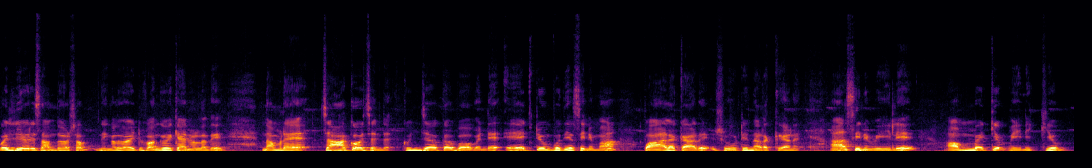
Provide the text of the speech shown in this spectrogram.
വലിയൊരു സന്തോഷം നിങ്ങളുമായിട്ട് പങ്കുവെക്കാനുള്ളത് നമ്മുടെ ചാക്കോച്ചന്റെ കുഞ്ചോക്ക ബോബന്റെ ഏറ്റവും പുതിയ സിനിമ പാലക്കാട് ഷൂട്ടിംഗ് നടക്കുകയാണ്. ആ സിനിമയിൽ അമ്മയ്ക്കും എനിക്കും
